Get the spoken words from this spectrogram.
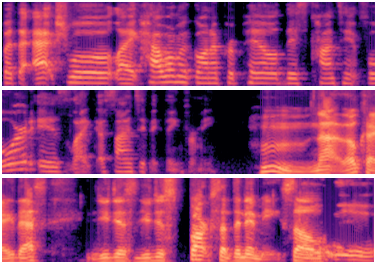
But the actual like how am I going to propel this content forward is like a scientific thing for me. Hmm. Not okay. That's you just you just sparked something in me. So yeah,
